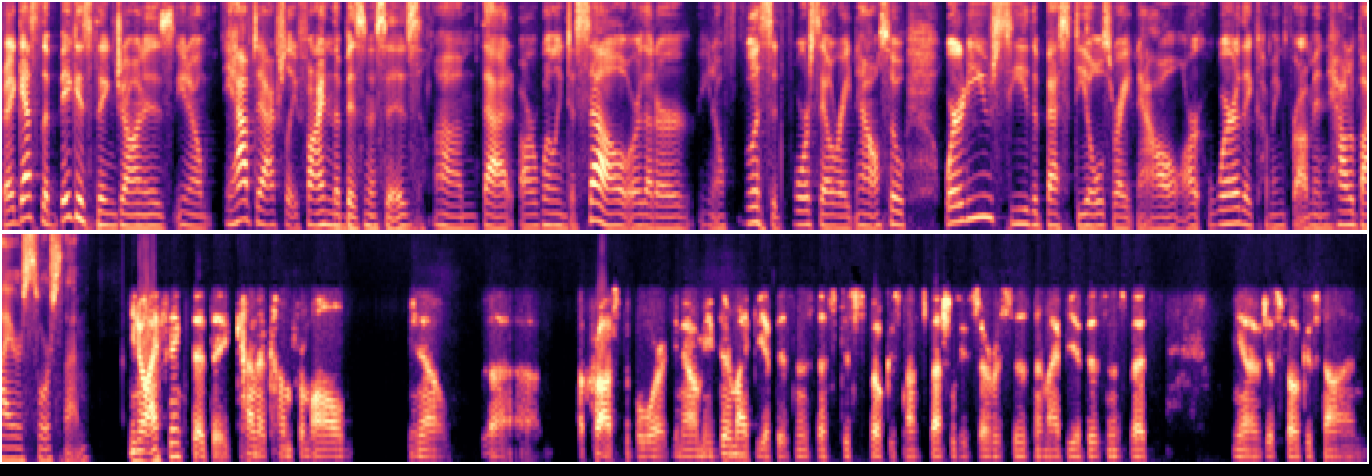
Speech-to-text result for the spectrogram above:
But I guess the biggest thing, John, is you know, you have to actually find the businesses um, that are willing to sell or that are, you know, listed for sale right now. So, where do you see the best deals right now? Or where are they coming from and how do buyers source them? You know, I think that they kind of come from all, you know, uh, across the board. You know, I mean, there might be a business that's just focused on specialty services. There might be a business that's, you know, just focused on,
